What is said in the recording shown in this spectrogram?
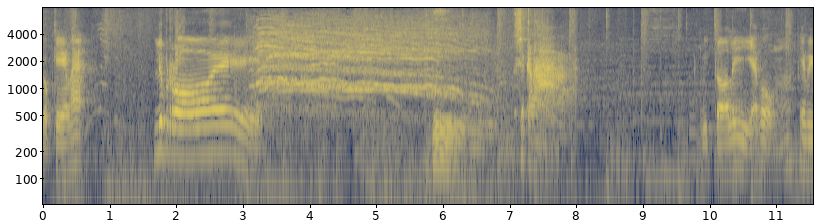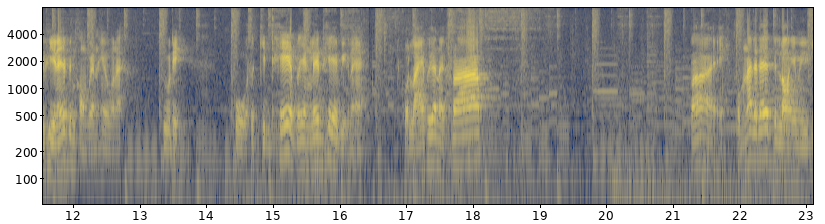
จบเกมฮะ เรียบร้อยบูชกลาวิกตอรี่ครับผม MVP น่าจะเป็นของแวนเฮลนะ ดูดิโหสกินเทพแล้วยังเล่นเทพอีกนะฮะ กดไลค์เพื่อนหน่อยครับ ไป ผมน่าจะได้เป็นรอง MVP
